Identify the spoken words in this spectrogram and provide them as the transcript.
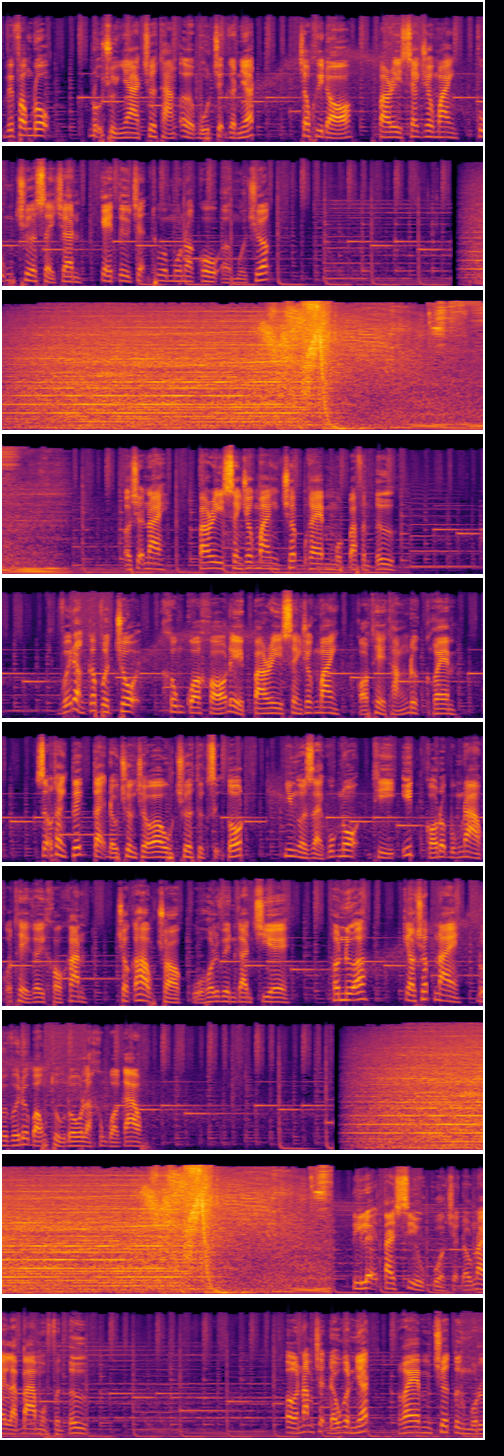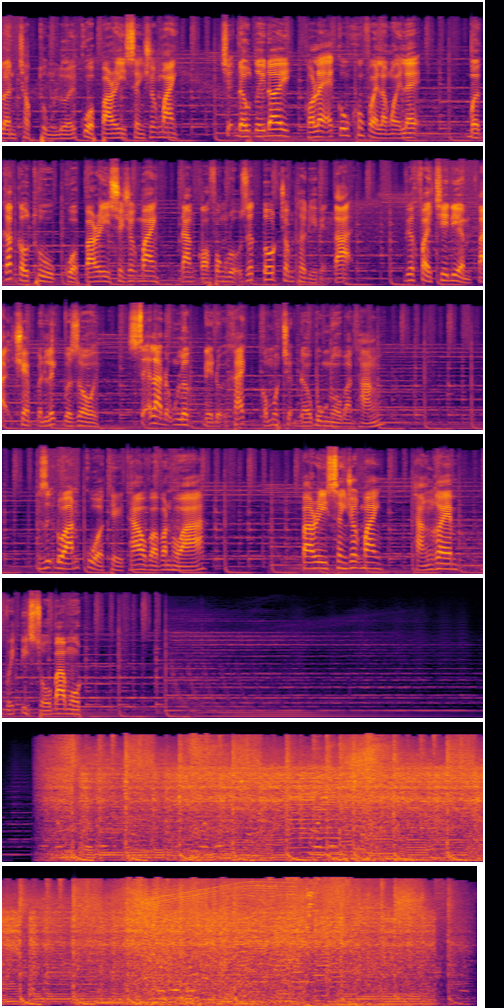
Về phong độ, đội chủ nhà chưa thắng ở 4 trận gần nhất, trong khi đó Paris Saint-Germain cũng chưa sẩy chân kể từ trận thua Monaco ở mùa trước. Ở trận này, Paris Saint-Germain chấp Rennes 1/3 phần 4. Với đẳng cấp vượt trội, không quá khó để Paris Saint-Germain có thể thắng được Rennes. Dẫu thành tích tại đấu trường châu Âu chưa thực sự tốt, nhưng ở giải quốc nội thì ít có đội bóng nào có thể gây khó khăn cho các học trò của huấn luyện viên Gantier. Hơn nữa, kèo chấp này đối với đội bóng thủ đô là không quá cao. Tỷ lệ tài xỉu của trận đấu này là 3 1 phần 4 ở 5 trận đấu gần nhất, Rem chưa từng một lần chọc thủng lưới của Paris Saint-Germain. Trận đấu tới đây có lẽ cũng không phải là ngoại lệ, bởi các cầu thủ của Paris Saint-Germain đang có phong độ rất tốt trong thời điểm hiện tại. Việc phải chia điểm tại Champions League vừa rồi sẽ là động lực để đội khách có một trận đấu bùng nổ bàn thắng. Dự đoán của thể thao và văn hóa Paris Saint-Germain thắng Rennes với tỷ số 3-1.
